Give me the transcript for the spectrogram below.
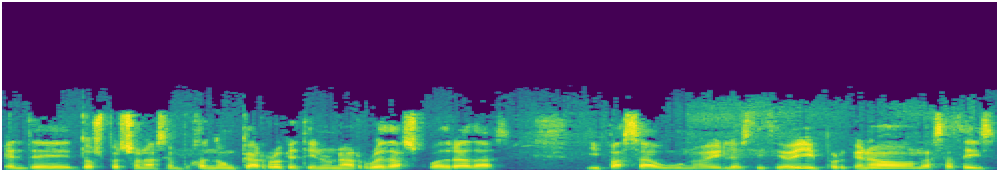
el de dos personas empujando un carro que tiene unas ruedas cuadradas y pasa uno y les dice, oye, ¿por qué no las hacéis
